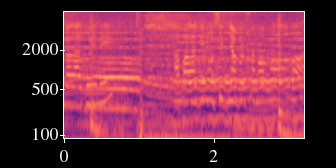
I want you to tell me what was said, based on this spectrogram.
suka lagu ini? Apalagi musiknya bersama Palapa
